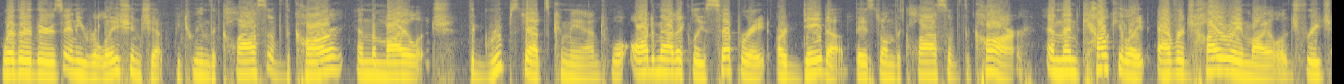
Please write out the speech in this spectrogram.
whether there is any relationship between the class of the car and the mileage. The groupstats command will automatically separate our data based on the class of the car, and then calculate average highway mileage for each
